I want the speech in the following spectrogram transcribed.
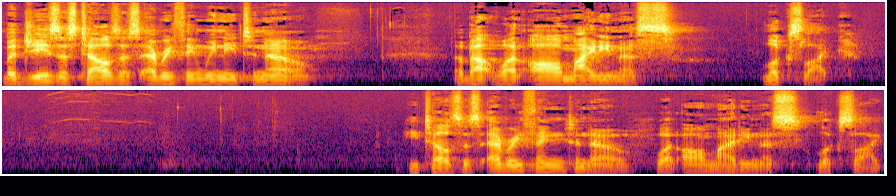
but Jesus tells us everything we need to know about what almightiness looks like. He tells us everything to know what almightiness looks like.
